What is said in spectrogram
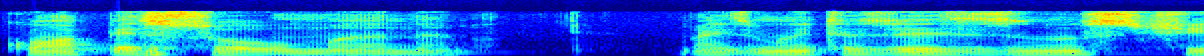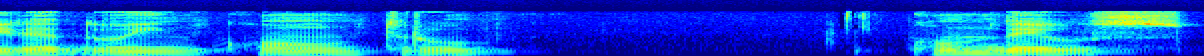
com a pessoa humana, mas muitas vezes nos tira do encontro com Deus.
